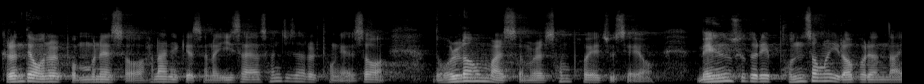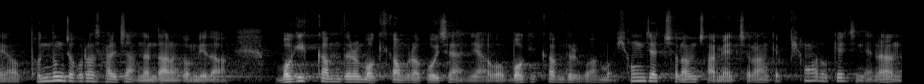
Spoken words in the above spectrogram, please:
그런데 오늘 본문에서 하나님께서는 이사야 선지자를 통해서 놀라운 말씀을 선포해 주세요. 맹수들이 본성을 잃어버렸나요? 본능적으로 살지 않는다는 겁니다. 먹잇감들을 먹잇감으로 보지 아니하고 먹잇감들과 뭐 형제처럼 자매처럼 함께 평화롭게 지내는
